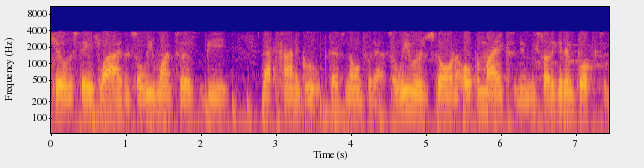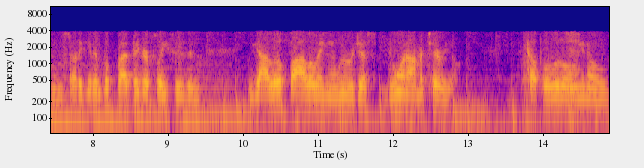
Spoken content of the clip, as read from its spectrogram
kill the stage live, and so we want to be that kind of group that's known for that. So we were just going to open mics, and then we started getting booked, and then we started getting booked by bigger places, and we got a little following, and we were just doing our material. A couple little, you know,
